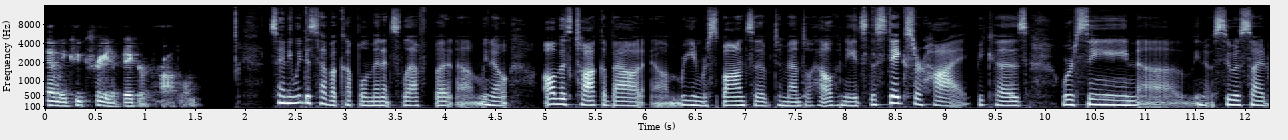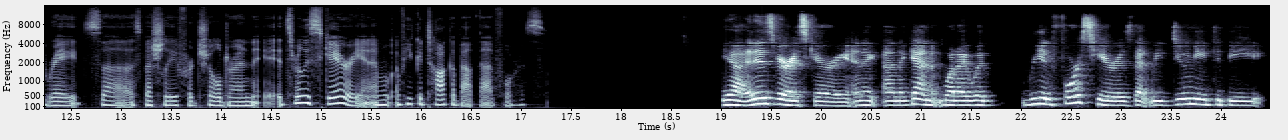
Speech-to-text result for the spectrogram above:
then we could create a bigger problem. Sandy, we just have a couple of minutes left, but um, you know, all this talk about um, being responsive to mental health needs, the stakes are high because we're seeing, uh, you know, suicide rates, uh, especially for children. It's really scary, and if you could talk about that for us. Yeah, it is very scary, and and again, what I would reinforce here is that we do need to be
